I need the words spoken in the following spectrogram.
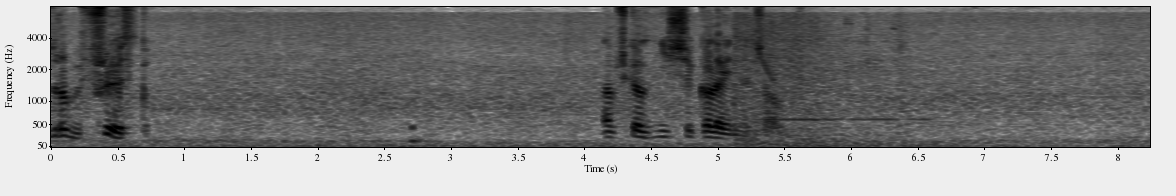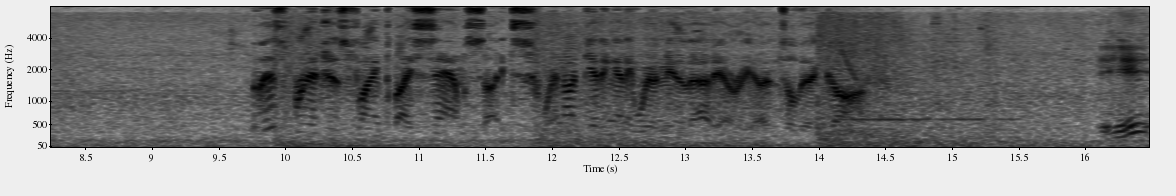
zrobię wszystko. Na przykład zniszczy kolejny czołg. This bridge is flanked by SAM sites. We're not getting anywhere near that area until they're gone. Hehe.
